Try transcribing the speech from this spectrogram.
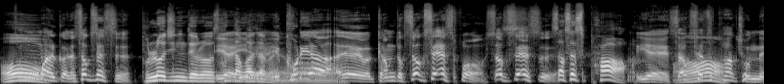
어. 성공할 거야. Success. 불러지는 대로 산다고 예, 예, 하잖아요. 예. 코리아 어. 예, 감독 Success 포. Success. Success Park. 예, Success 어. Park 좋네.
